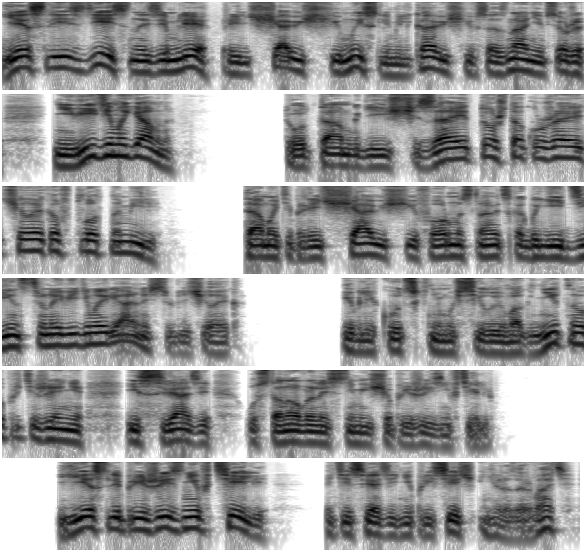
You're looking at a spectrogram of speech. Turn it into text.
Если здесь, на земле, прельщающие мысли, мелькающие в сознании, все же невидимо явно, то там, где исчезает то, что окружает человека в плотном мире, там эти прельщающие формы становятся как бы единственной видимой реальностью для человека и влекутся к нему силой магнитного притяжения и связи, установленной с ними еще при жизни в теле. Если при жизни в теле эти связи не пресечь и не разорвать,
